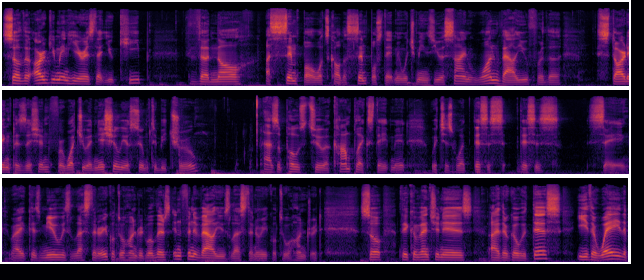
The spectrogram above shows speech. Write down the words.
so the argument here is that you keep the null a simple, what's called a simple statement, which means you assign one value for the starting position for what you initially assume to be true, as opposed to a complex statement, which is what this is this is saying, right? Because mu is less than or equal to 100. Well, there's infinite values less than or equal to 100. So the convention is either go with this. Either way, the,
